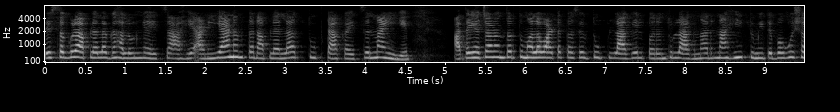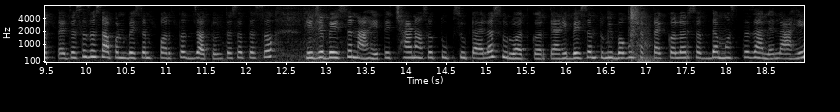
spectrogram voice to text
ते सगळं आपल्याला घालून घ्यायचं आहे. आणि यानंतर आपल्याला तूप टाकायचं नाही आहे आता ह्याच्यानंतर तुम्हाला वाटत असेल तूप लागेल परंतु लागणार नाही. तुम्ही ते बघू शकताय. जसं जसं आपण बेसन परतत जातो तसं तसं हे जे बेसन आहे ते छान असं तूप सुटायला सुरुवात करते. आणि बेसन तुम्ही बघू शकताय कलर सध्या मस्त झालेला आहे.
